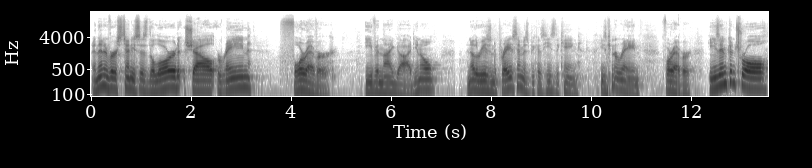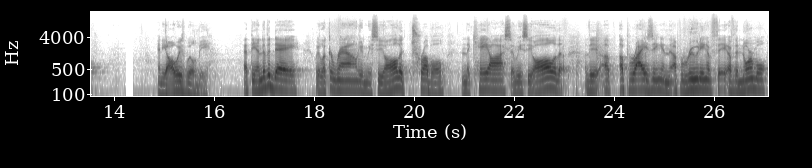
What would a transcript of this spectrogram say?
And then in verse 10, he says, The Lord shall reign forever, even thy God. You know, another reason to praise him is because he's the king, he's going to reign forever. He's in control, and He always will be. At the end of the day, we look around and we see all the trouble and the chaos, and we see all of the, the up, uprising and the uprooting of the, of the normal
